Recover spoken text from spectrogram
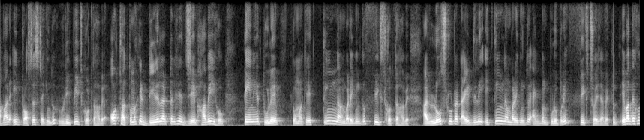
আবার এই প্রসেসটা কিন্তু রিপিট করতে হবে। অর্থাৎ তোমাকে ডিরেলারটাকে যেভাবেই হোক টেনে তুলে তোমাকে তিন নাম্বারে কিন্তু ফিক্সড করতে হবে। আর লো স্ক্রুটা টাইট দিলে এই তিন নাম্বারে কিন্তু একদম পুরোপুরি ফিক্সড হয়ে যাবে। এবার দেখো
